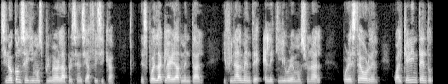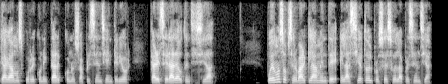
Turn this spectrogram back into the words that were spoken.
Si no conseguimos primero la presencia física, después la claridad mental y finalmente el equilibrio emocional, por este orden, cualquier intento que hagamos por reconectar con nuestra presencia interior carecerá de autenticidad. Podemos observar claramente el acierto del proceso de la presencia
